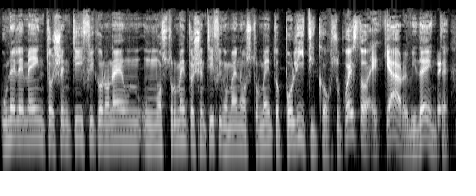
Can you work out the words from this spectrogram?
un elemento scientifico, non è un, uno strumento scientifico, ma è uno strumento politico. Su questo è chiaro, evidente. Sì.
